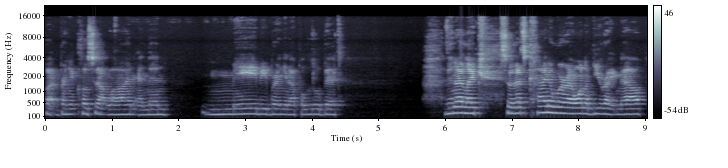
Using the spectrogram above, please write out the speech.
but bring it close to that line and then maybe bring it up a little bit. Then I like, so that's kind of where I want to be right now.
